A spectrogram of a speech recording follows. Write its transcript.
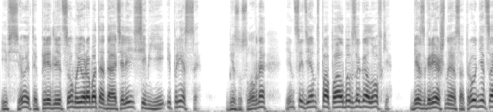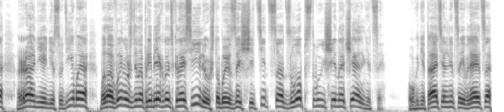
И все это перед лицом ее работодателей, семьи и прессы. Безусловно, инцидент попал бы в заголовки. Безгрешная сотрудница, ранее несудимая, была вынуждена прибегнуть к насилию, чтобы защититься от злобствующей начальницы. Угнетательница является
